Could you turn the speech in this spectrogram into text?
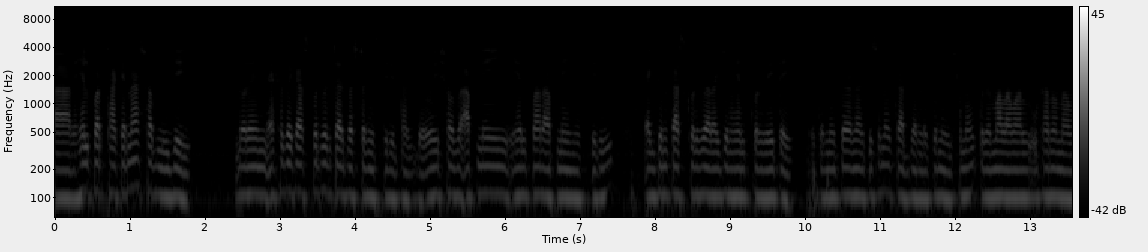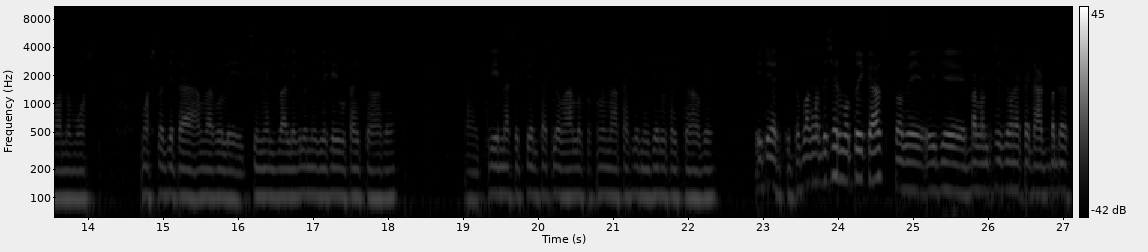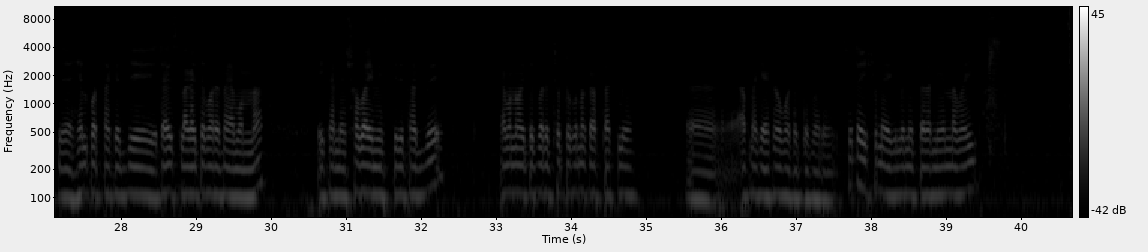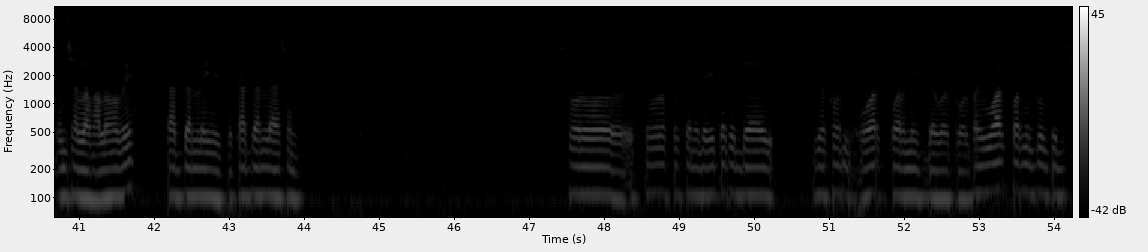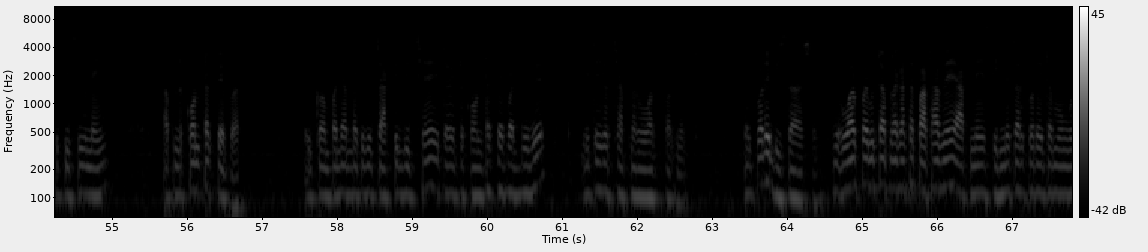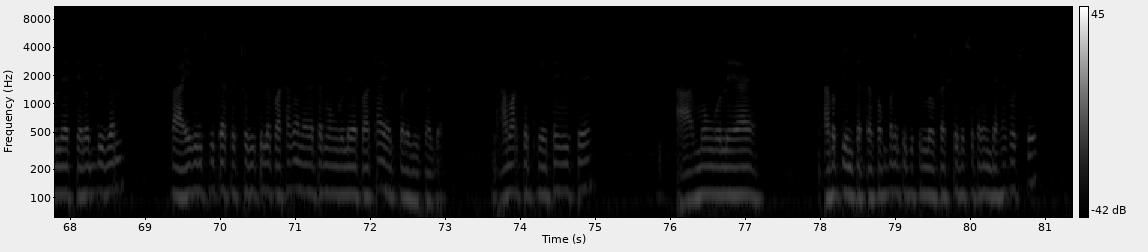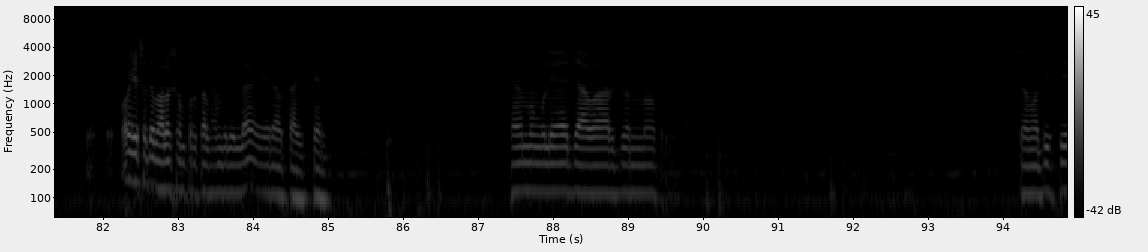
আর হেল্পার থাকে না, সব নিজেই। ধরেন একসাথে কাজ করবেন চার পাঁচটা মিস্ত্রি থাকবে। ওই সব আপনিই হেল্পার আপনিই মিস্ত্রি। একজন কাজ করবে আর একজন হেল্প করবে, এটাই। এটা নিয়ে প্যারানোর কিছু নাই, কাজ জানলে কোনো ইস্যু নাই। তবে মালামাল উঠানো, নামানো মশলা মশলা যেটা আমরা বলি সিমেন্ট বালি, এগুলো নিজেকেই উঠাইতে হবে। ক্রেন আছে ক্রেন থাকলে ভালো, কখনো না থাকলে নিজের উঠাইতে হবে। এটাই আর কি। তো বাংলাদেশের মতোই কাজ, তবে ওই যে বাংলাদেশের যেমন একটা ঘাট বাঁধা হেল্পার থাকে যে টাইলস লাগাইতে পারে না, এমন না। এখানে সবাই মিস্ত্রি থাকবে। এমন হইতে পারে ছোট্ট কোনো কাজ থাকলে আপনাকে একাও পাঠাতে পারে। সেটাই শুনে এগুলো নিয়ে প্যারা নিয়েন না ভাই। ইনশাল্লাহ ভালো হবে। কাজ জানলেই হয়েছে কাজ জানলে আসেন। সৌর- সৌরভ হোসেন, এটা এটা তো দেয় যখন ওয়ার্ক পারমিট দেওয়ার পর। ভাই ওয়ার্ক পারমিট বলতে দেশে কিছুই নেই। আপনার কন্ট্যাক্ট পেপার এই কোম্পানি আপনাকে যে চাকরি দিচ্ছে, এটার একটা কন্ট্যাক্ট পেপার দিবে, এটাই হচ্ছে আপনার ওয়ার্ক পারমিট এরপরে ভিসা আসে। ওয়ার্ক পারমিটটা আপনার কাছে পাঠাবে, আপনি সিগনেচার করে এটা মঙ্গোলিয়ায় ফেরত দিবেন বা এজেন্সির কাছে ছবি তুলে পাঠাবেন, এর এটা মঙ্গোলিয়ায় পাঠায়, এরপরে ভিসা যায়। আমার ক্ষেত্রে এটাই হয়েছে আর মঙ্গোলিয়ায় আরও তিন চারটা কোম্পানিতে কিছু লোক আসে, এদের সাথে আমি দেখা করছি। অনেকের সাথে ভালো সম্পর্ক, আলহামদুলিল্লাহ, এরাও তাই সেম আমি মঙ্গোলিয়ায় যাওয়ার জন্য জমা দিছি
